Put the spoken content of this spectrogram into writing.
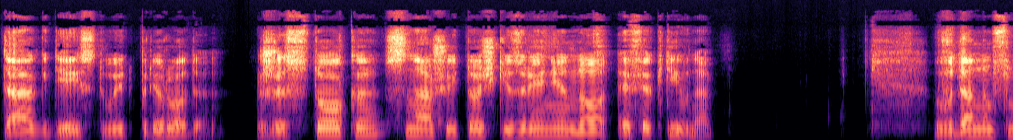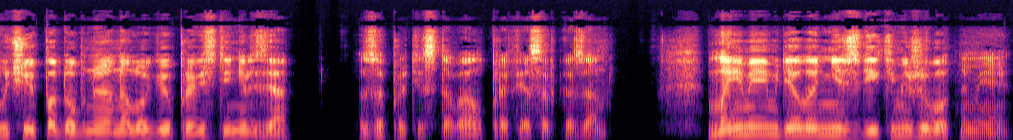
Так действует природа. Жестоко, с нашей точки зрения, но эффективно. В данном случае подобную аналогию провести нельзя, — запротестовал профессор Казан. Мы имеем дело не с дикими животными,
